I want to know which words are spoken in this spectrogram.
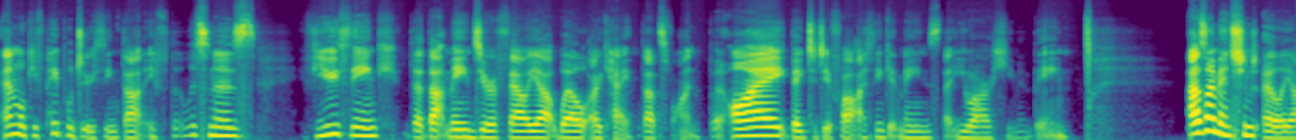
And look, if people do think that, if the listeners, if you think that that means you're a failure, well, okay, that's fine. But I beg to differ. I think it means that you are a human being. As I mentioned earlier,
